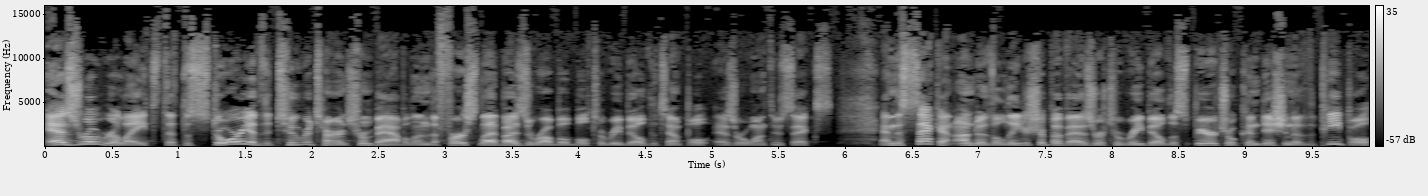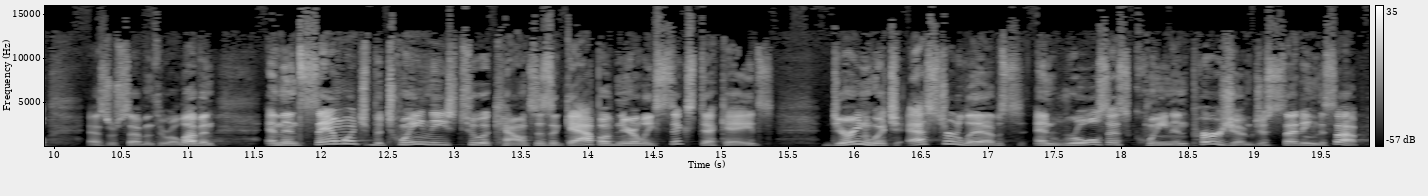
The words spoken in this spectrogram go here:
Ezra relates that the story of the two returns from Babylon, the first led by Zerubbabel to rebuild the temple, Ezra 1 through 6, and the second under the leadership of Ezra to rebuild the spiritual condition of the people, Ezra 7 through 11, and then sandwiched between these two accounts is a gap of nearly six decades during which Esther lives and rules as queen in Persia. I'm just setting this up.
